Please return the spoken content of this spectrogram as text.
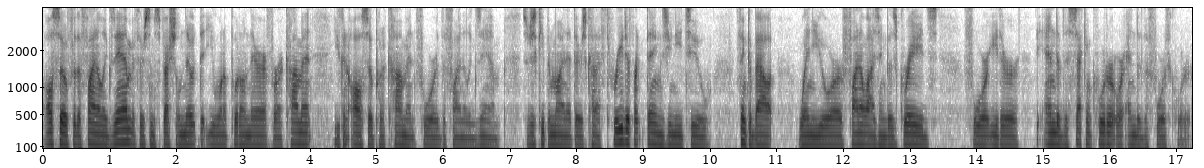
Also for the final exam, if there's some special note that you want to put on there for a comment, you can also put a comment for the final exam. So just keep in mind that there's kind of three different things you need to think about when you're finalizing those grades for either the end of the second quarter or end of the fourth quarter.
